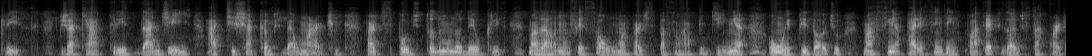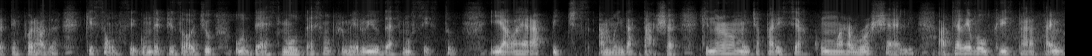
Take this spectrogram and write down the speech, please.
Chris, já que a atriz da Jay, a Tisha Campbell Martin, participou de Todo Mundo Odeia o Chris, mas ela não fez só uma participação rapidinha ou um episódio, mas sim aparecendo em quatro episódios da quarta temporada, que são o segundo episódio, o décimo, o décimo primeiro e o décimo sexto. E ela era a Peach, a mãe da Tasha, que normalmente aparecia com a Rochelle, até levou o Chris para Times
